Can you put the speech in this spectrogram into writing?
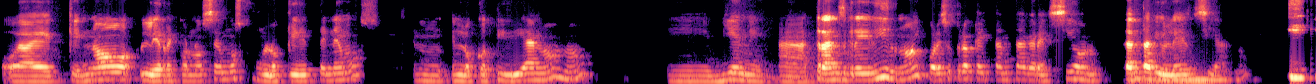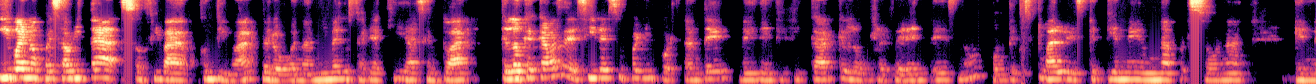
o, eh, que no le reconocemos como lo que tenemos en, lo cotidiano, ¿no? Eh, viene a transgredir, ¿no? Y por eso creo que hay tanta agresión, tanta violencia, ¿no? Y, y bueno, pues ahorita Sofía va a continuar, pero bueno, a mí me gustaría aquí acentuar lo que acabas de decir es súper importante de identificar que los referentes ¿no? contextuales que tiene una persona en,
